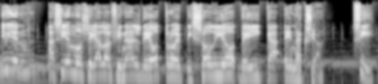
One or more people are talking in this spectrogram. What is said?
Y bien, así hemos llegado al final de otro episodio de ICA en acción. Sí,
